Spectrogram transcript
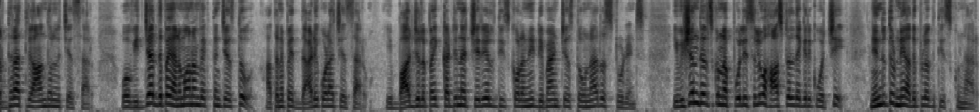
అర్ధరాత్రి ఆందోళన చేశారు. ఓ విద్యార్థిపై అనుమానం వ్యక్తం చేస్తూ అతనిపై దాడి కూడా చేశారు. ఈ బాధ్యులపై కఠిన చర్యలు తీసుకోవాలని డిమాండ్ చేస్తూ ఉన్నారు స్టూడెంట్స్. ఈ విషయం తెలుసుకున్న పోలీసులు హాస్టల్ దగ్గరికి వచ్చి నిందితుడిని అదుపులోకి తీసుకున్నారు.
